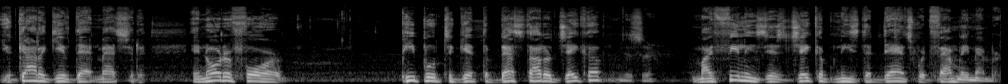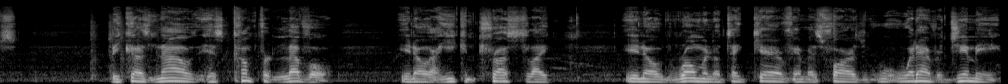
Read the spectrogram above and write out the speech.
You got to give that match to the. In order for people to get the best out of Jacob, Yes, sir. my feelings is Jacob needs to dance with family members because now his comfort level, you know, he can trust like, you know, Roman will take care of him as far as whatever, Jimmy.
